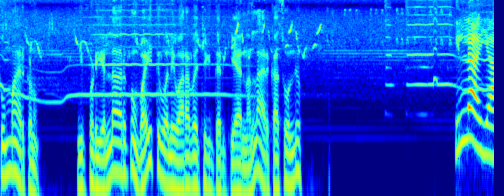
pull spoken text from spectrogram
சும்மா இருக்கணும். இப்படி எல்லாருக்கும் வயிற்று வலி வர வச்சுக்கிட்டு இருக்கியா? நல்லா இருக்கா? சொல்லு. இல்ல ஐயா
